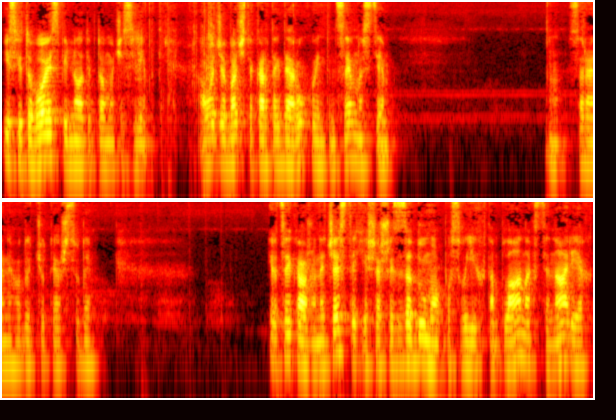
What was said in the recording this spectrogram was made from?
і світової спільноти в тому числі. А отже, бачите, карта йде руху, інтенсивності. Сирени годуть чути аж сюди. І оце й кажу, нечистий, який ще щось задумав по своїх там планах, сценаріях.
